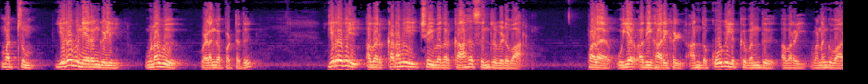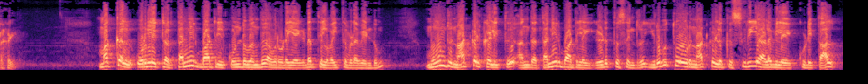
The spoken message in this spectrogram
மற்றும் இரவு நேரங்களில் உணவு வழங்கப்பட்டது. இரவில் அவர் கடமையை செய்வதற்காக சென்று விடுவார். பல உயர் அதிகாரிகள் அந்த கோவிலுக்கு வந்து அவரை வணங்குவார்கள். மக்கள் ஒரு லிட்டர் தண்ணீர் பாட்டில் கொண்டு வந்து அவருடைய இடத்தில் வைத்துவிட வேண்டும். மூன்று நாட்கள் கழித்து அந்த தண்ணீர் பாட்டிலை எடுத்து சென்று இருபத்தி ஓரு நாட்களுக்கு சிறிய அளவிலே குடித்தால்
